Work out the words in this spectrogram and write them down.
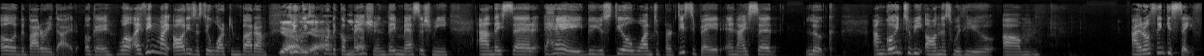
oh the battery died. Okay well i think my audio is still working but um Yeah, three weeks yeah, before the yeah. convention they messaged me and they said hey do you still want to participate? And i said look i'm going to be honest with you um i don't think it's safe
